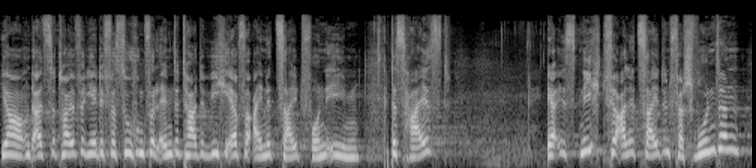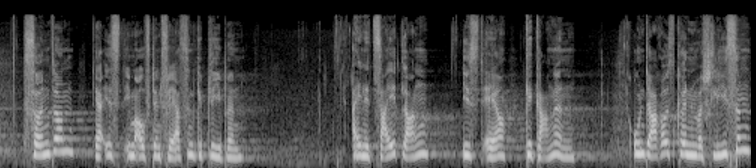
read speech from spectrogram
Ja, und als der Teufel jede Versuchung vollendet hatte, wich er für eine Zeit von ihm. Das heißt, er ist nicht für alle Zeiten verschwunden, sondern er ist ihm auf den Fersen geblieben. Eine Zeit lang ist er gegangen. Und daraus können wir schließen,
